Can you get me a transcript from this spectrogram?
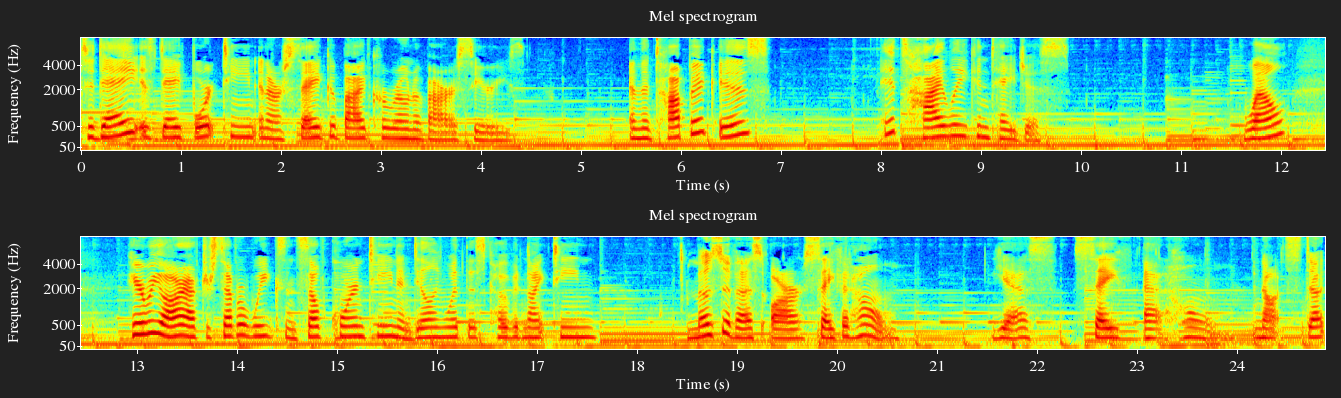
Today is day 14 in our Say Goodbye Coronavirus series. And the topic is It's highly contagious. Well, here we are after several weeks in self quarantine and dealing with this COVID 19. Most of us are safe at home. Yes, safe at home, not stuck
